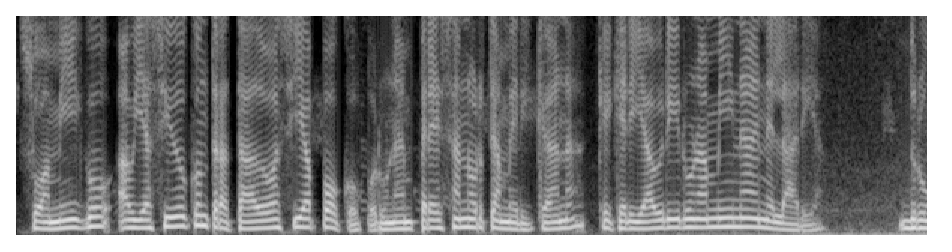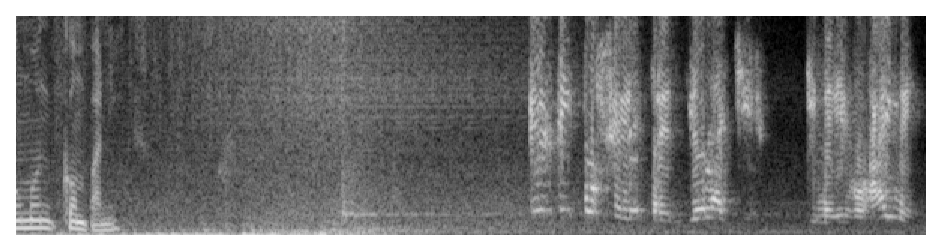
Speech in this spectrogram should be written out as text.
Su amigo había sido contratado hacía poco por una empresa norteamericana que quería abrir una mina en el área, Drummond Company. Tipo se le prendió la chispa y me dijo, Jaime,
